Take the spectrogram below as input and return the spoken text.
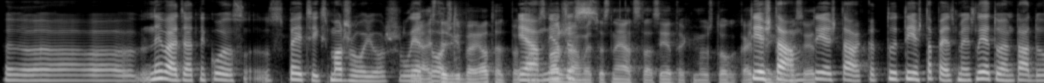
Uh, nevajadzētu neko s- spēcīgi smaržojošu Jā, es lietot. tieši gribēju jautāt par Jā, tām jo smaržām, tas- vai tas neatstās ietekmi uz to, ka Tieši tā, iet? tieši tā, ka tu, tieši tāpēc mēs lietojam tādu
